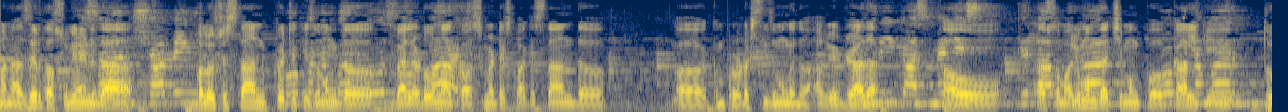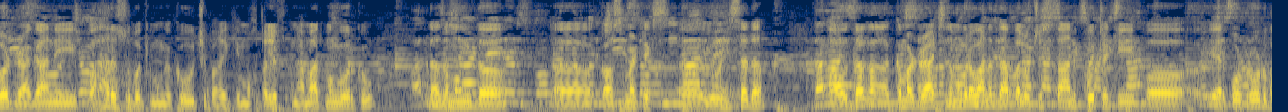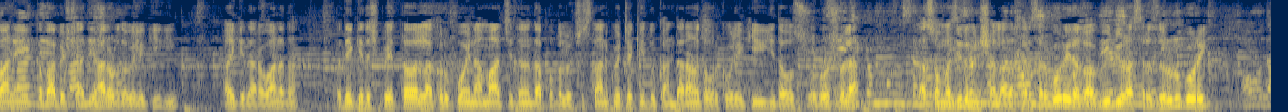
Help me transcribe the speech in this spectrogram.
مناظر تاسو وینئ نو دا بلوچستان کوټه کې زمونږ د بیلډونا کاسمیټکس پاکستان د کوم پروډکټس دي زمونږ د هغه ډرا ده او تاسو معلومه ده چې مونږ په کال کې دوه ډراګانې په هر صوبه کې مونږ کوو چې په هغه کې مختلف انعامات مونږ ورکو دا زمونږ د کاسمیټکس یو حصہ ده او دغه کوم ډرا چې زمونږ روانه ده بلوچستان کوټه کې په ایرپورټ روډ باندې کباب شادي هال ورته ویل کیږي هغه کې دا روانه ده په دې کې د شپېته لک روپو انعامات چې دنه د په بلوچستان کوټه کې دکاندارانو ته ورکول کیږي دا اوس شروع شوله تاسو مزید ان شاء الله د خیر سره ګوري دغه ویډیو را سره ضرور ګوري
